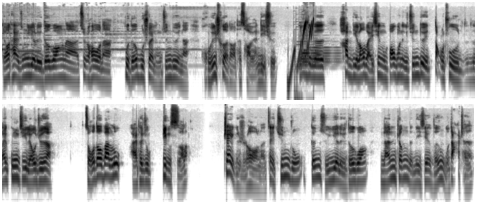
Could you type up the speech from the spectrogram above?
辽太宗耶律德光呢，最后呢，不得不率领军队呢回撤到他草原地区，因为这个汉地老百姓，包括那个军队，到处来攻击辽军啊，走到半路，哎，他就病死了。这个时候呢，在军中跟随耶律德光南征的那些文武大臣，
